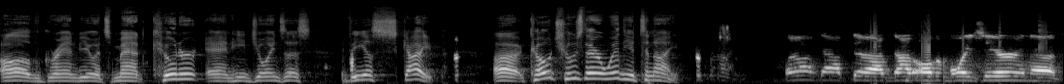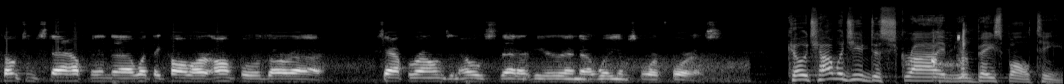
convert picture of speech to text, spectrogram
of Grandview. It's Matt Coonert, and he joins us via Skype. Uh, coach, who's there with you tonight? Well, I've got uh, I've got all the boys here and uh, coaching staff and uh, what they call our uncles, our uh, chaperones and hosts that are here in uh, Williamsport for us. Coach, how would you describe your baseball team?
